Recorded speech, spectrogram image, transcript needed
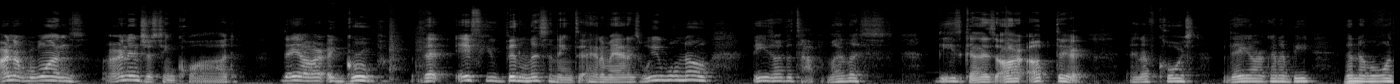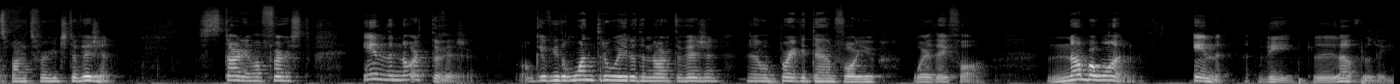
our number ones are an interesting quad. They are a group that, if you've been listening to Anime Addicts, we will know these are the top of my list. These guys are up there. And of course, they are going to be the number one spots for each division. Starting off first in the North Division. I'll give you the 1 through 8 of the North Division, and I will break it down for you where they fall. Number one in the lovely,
